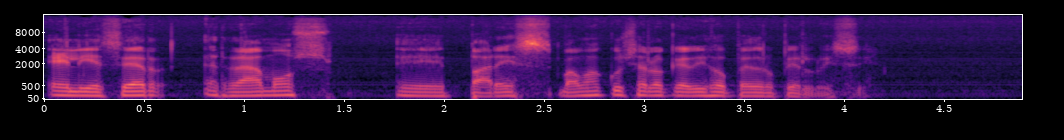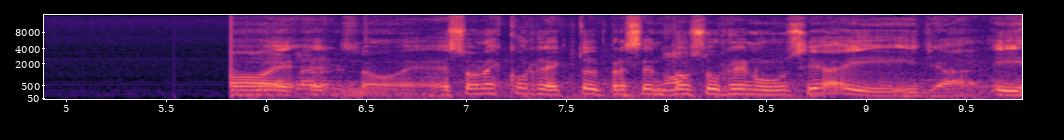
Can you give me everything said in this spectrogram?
Eliezer Ramos eh. Vamos a escuchar lo que dijo Pedro Pierluisi. No, eh, no, eso no es correcto. Él presentó su renuncia y, ya. Y,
